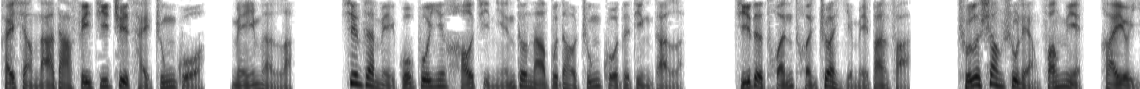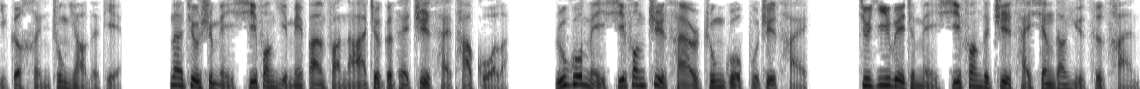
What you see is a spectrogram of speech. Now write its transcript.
还想拿大飞机制裁中国，没门了。现在美国波音好几年都拿不到中国的订单了，急得团团转也没办法。除了上述两方面，还有一个很重要的点，那就是美西方也没办法拿这个再制裁他国了。如果美西方制裁而中国不制裁，就意味着美西方的制裁相当于自残。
